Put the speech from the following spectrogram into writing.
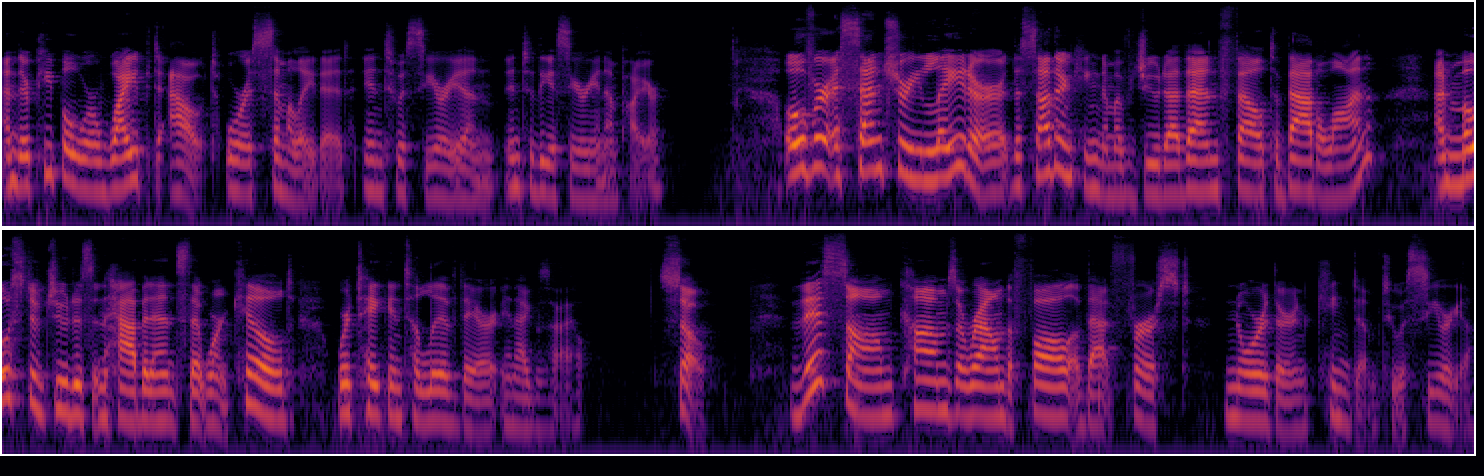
and their people were wiped out or assimilated into Assyrian into the Assyrian Empire. Over a century later, the southern kingdom of Judah then fell to Babylon, and most of Judah's inhabitants that weren't killed were taken to live there in exile. So, this psalm comes around the fall of that first northern kingdom to Assyria.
